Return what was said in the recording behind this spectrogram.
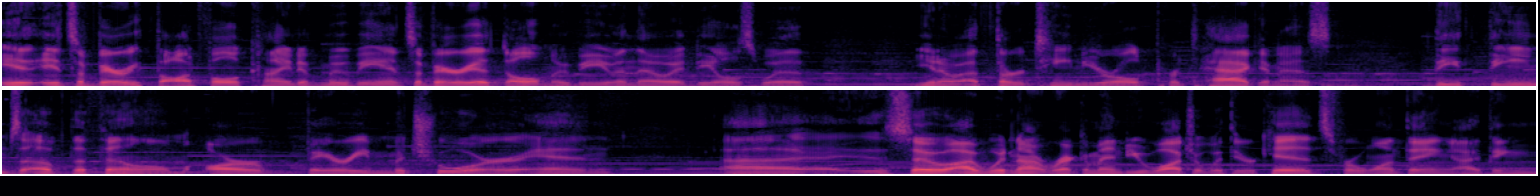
it, it's a very thoughtful kind of movie. And it's a very adult movie, even though it deals with, you know, a 13 year old protagonist. The themes of the film are very mature and. Uh, so I would not recommend you watch it with your kids. For one thing, I think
